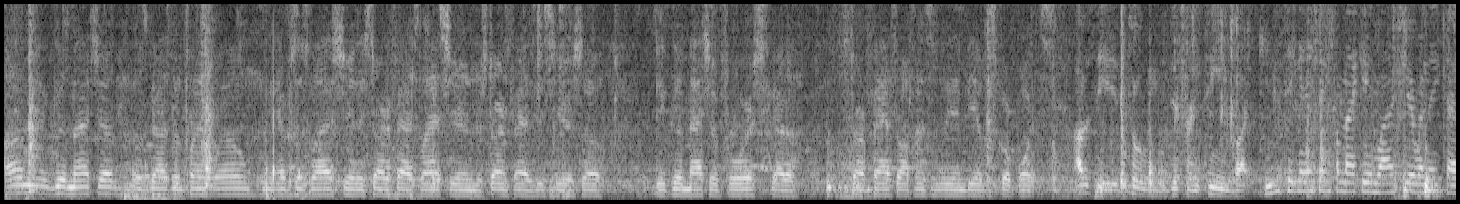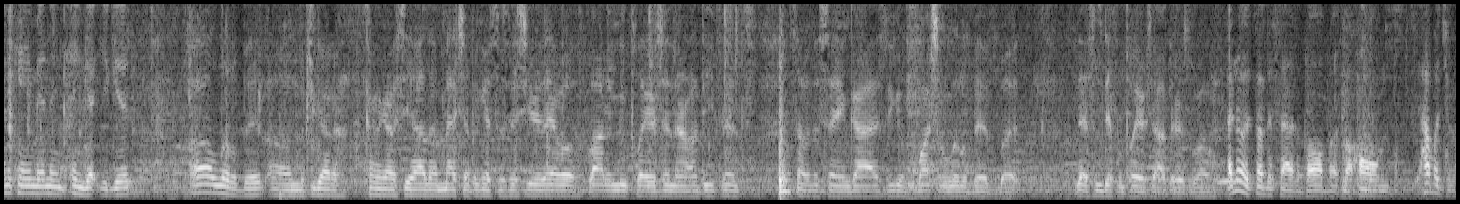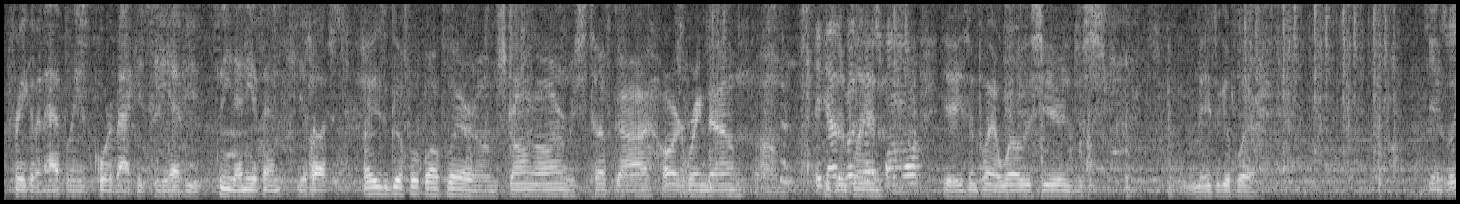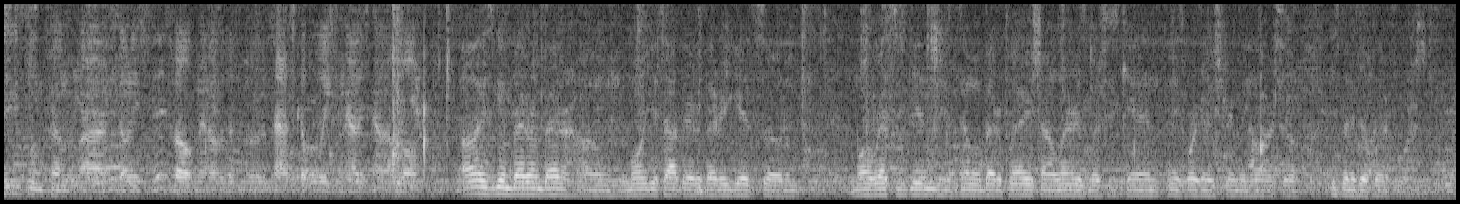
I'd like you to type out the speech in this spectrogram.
Mean, a good matchup. Those guys been playing well. I mean, ever since last year, they started fast last year, and they're starting fast this year. So, be a good matchup for us. Got to start fast offensively and be able to score points. Obviously, it's a totally different team, but can you take anything from that game last year when they kind of came in and, and get you good? Uh, a little bit, um, but you gotta kind of gotta see how that match up against us this year. They have a lot of new players in there on defense. Some of the same guys. You can watch it a little bit, but there's some different players out there as well. I know it's other side of the ball, but Mahomes, how much of a freak of an athlete, quarterback is he? Have you seen any of him? Your thoughts? Uh, he's a good football player. Um, strong arm. He's a tough guy. Hard to bring down. Um, Hey guys, been let's playing- one more. Yeah, he's been playing well this year, and just I mean, he's a good player. James, what have you seen from uh, Sony's development over the, over the past couple of weeks and how he's kind of evolved? Oh, he's getting better and better. Um, the more he gets out there, the better he gets. So the more reps he's getting, he's becoming a better player. He's trying to learn as much as he can, and he's working extremely hard. So he's been a good player for us.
